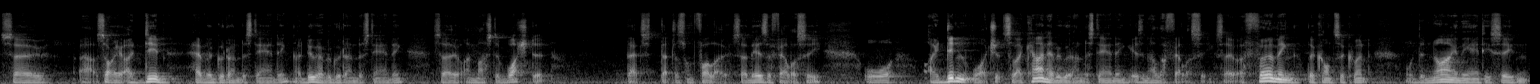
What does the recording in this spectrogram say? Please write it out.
so, uh, sorry, I did have a good understanding. I do have a good understanding, so I must have watched it. That's, that doesn't follow. So there's a fallacy. Or I didn't watch it, so I can't have a good understanding is another fallacy. So affirming the consequent or denying the antecedent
